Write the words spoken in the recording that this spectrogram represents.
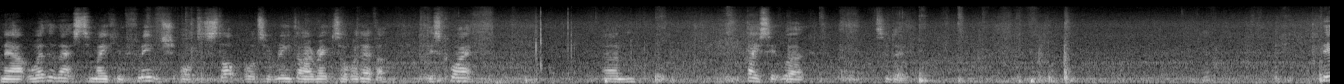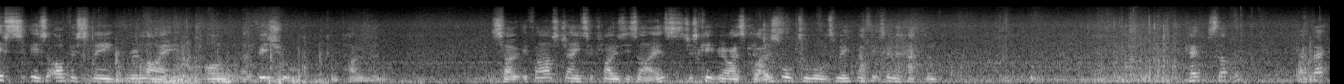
Now, whether that's to make him flinch or to stop or to redirect or whatever, is quite um, basic work to do. This is obviously relying on a visual component. So if I ask Jay to close his eyes, just keep your eyes closed, walk towards me, nothing's going to happen. Okay, stop. Go back,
